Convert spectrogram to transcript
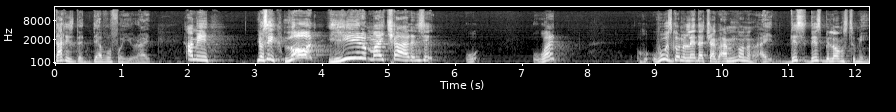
That is the devil for you, right? I mean, you're saying, Lord, heal my child. And said, What? Who is going to let that child go? I'm, no, no, no. I, this, this belongs to me.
